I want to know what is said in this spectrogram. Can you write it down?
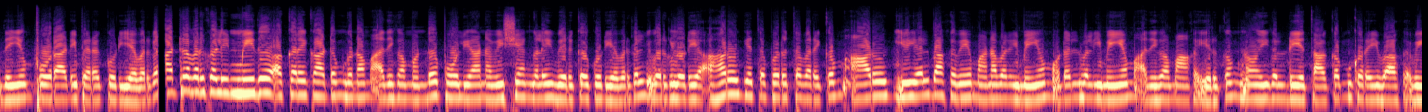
எதையும் போராடி பெறக்கூடியவர்கள். இவர்கள் மற்றவர்களின் மீது அக்கறை காட்டும் குணம் அதிகம் உண்டு. போலியான விஷயங்களை வெறுக்கக்கூடியவர்கள். இவர்களுடைய ஆரோக்கியத்தை பொறுத்த வரைக்கும் ஆரோக்கிய இயல்பாகவே மன வலிமையும் உடல் வலிமையும் அதிகமாக இருக்கும். நோய்களுடைய தாக்கம் குறைவாகவே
